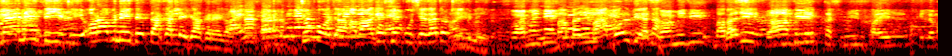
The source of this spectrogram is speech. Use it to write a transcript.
मैंने दी थी और अब नहीं देता कर लेगा क्या करेगा? चुप हो जा। अब आगे से पूछेगा तो ठीक नहीं। स्वामी जी बाबा जी बोल दिया ना। स्वामी जी बाबा जी आप कश्मीर फ़ाइल फ़िल्म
